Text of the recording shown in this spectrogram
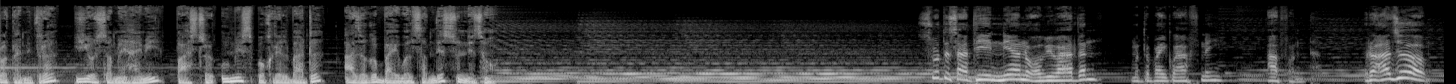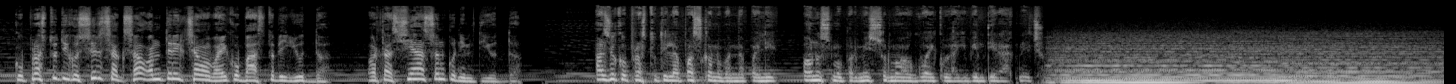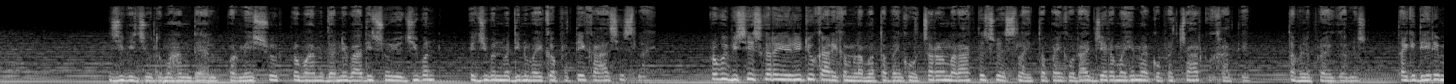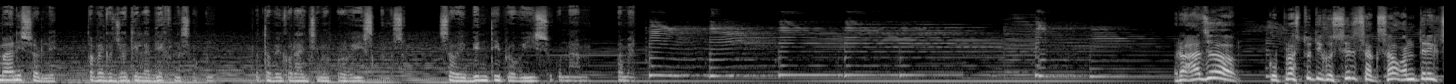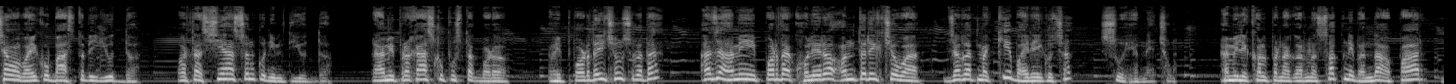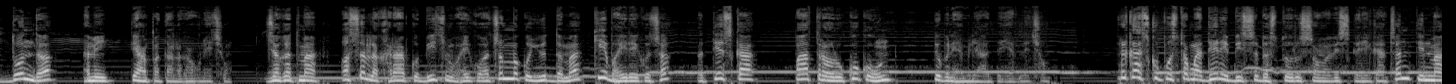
श्रोता मित्र यो समय हामी पास्टर उमेश पोखरेलबाट आजको बाइबल सन्देश सुन्नेछौ। श्रोत साथी न्यानो अभिवादन। म तपाईँको आफ्नै आफन्त। र आजको प्रस्तुतिको शीर्षक छ अन्तरिक्षमा भएको वास्तविक युद्ध अर्थात् सिंहासनको निम्ति युद्ध। आजको प्रस्तुतिलाई पस्कनु भन्दा पहिले अनुस म परमेश्वरमा अगुवाईको लागि बिन्ती राख्नेछु। जीवी जिउँदो महान दयाल परमेश्वर। प्रभु हामी धन्यवादी छौँ यो जीवन। यो जीवनमा दिनुभएका प्रत्येक आशिषलाई प्रभु विशेष गरेर यो रेडियो कार्यक्रमलाई म तपाईँको चरणमा राख्दछु। यसलाई तपाईँको राज्य र महिमाको प्रचारको खातिर तपाईँले प्रयोग गर्नुहोस् ताकि धेरै मानिसहरूले तपाईँको ज्योतिलाई देख्न सकुन् र तपाईँको राज्यमा प्रवेश गर्न सक्नु। सबै बिन्ती प्रभु यीशुको नाम र आजको प्रस्तुतिको शीर्षक छ अन्तरिक्षमा भएको वास्तविक युद्ध। अर्थात् सिंहासनको निम्ति युद्ध। र हामी प्रकाशको पुस्तकबाट हामी पढ्दैछौ श्रोता। आज हामी पर्दा खोलेर अन्तरिक्ष वा जगतमा के भइरहेको छ सो हेर्नेछौ। हामीले कल्पना गर्न सक्ने भन्दा अपार द्वन्द हामी त्यहाँ पत्ता लगाउनेछौ। जगतमा असल र खराबको बीचमा भएको अचम्मको युद्धमा के भइरहेको छ र त्यसका पात्रहरू को को हुन् त्यो पनि हामीले आज हेर्नेछौ। प्रकाशको पुस्तकमा धेरै विषयवस्तुहरू समावेश गरेका छन्। तिनमा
